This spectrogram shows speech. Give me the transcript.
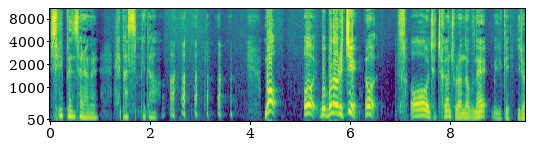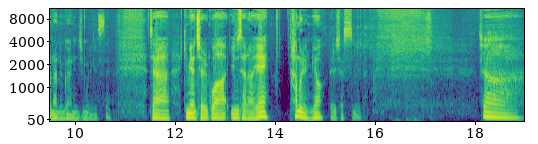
슬픈 사랑을 해봤습니다. 뭐, 어, 뭐, 뭐라 그랬지? 어, 어, 저 잠깐 졸았나 보네. 뭐 이렇게 일어나는 거 아닌지 모르겠어요. 자, 김현철과 윤사라의 하물며 들으셨습니다. 자,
